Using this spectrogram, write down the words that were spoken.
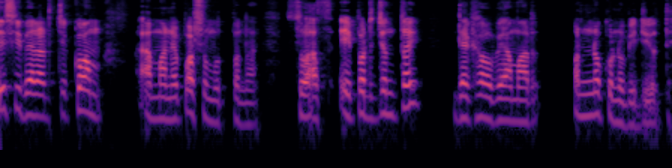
দেশি ভেড়ার চেয়ে কম মানে পশম উৎপন্ন। সো আজ এই পর্যন্তই, দেখা হবে আমার অন্য কোনো ভিডিওতে।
